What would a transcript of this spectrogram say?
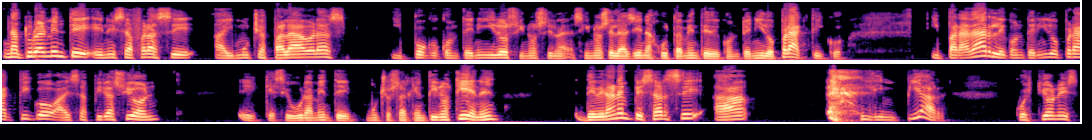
naturalmente en esa frase hay muchas palabras y poco contenido si no, se la, si no se la llena justamente de contenido práctico. Y para darle contenido práctico a esa aspiración, eh, que seguramente muchos argentinos tienen, deberán empezarse a limpiar cuestiones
